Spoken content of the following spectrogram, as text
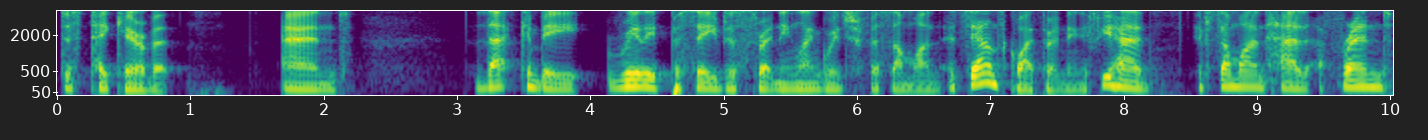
Just take care of it. And that can be really perceived as threatening language for someone. It sounds quite threatening. If you had, if someone had a friend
